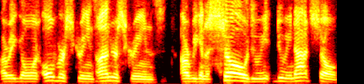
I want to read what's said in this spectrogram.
are we going over screens, under screens? Are we going to show? Do we do we not show?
